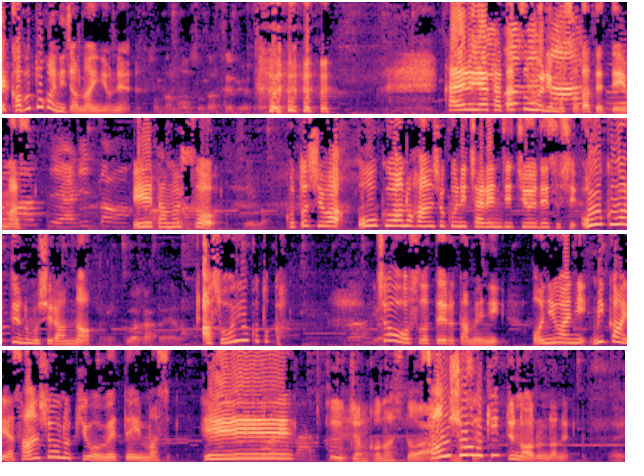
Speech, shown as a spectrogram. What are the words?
え、カブトガニじゃないよね？そんなもん育てるやつ。カエルやカタツムリも育てています。えー、楽しそう。今年は大クワの繁殖にチャレンジ中ですし、大クワっていうのも知らんな。あ、そういうことか。蝶を育てるために、お庭にみかんや山椒の木を植えています。へー。キーちゃん、この人は。山椒の木っていうのあるんだね。え？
